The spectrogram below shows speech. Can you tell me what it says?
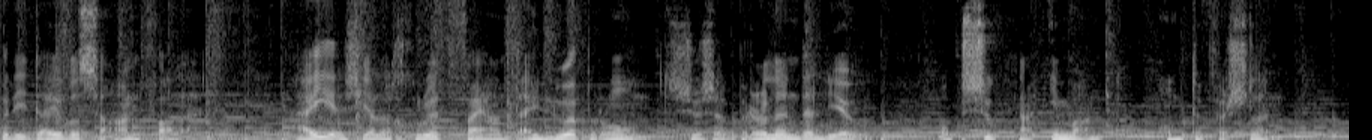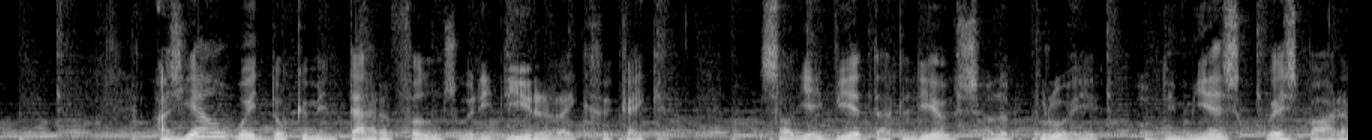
vir die duiwel se aanvalle. Hy is julle groot vyand. Hy loop rond soos 'n brullende leeu op soek na iemand om te verslind. As jy al ooit dokumentêre films oor die diereryk gekyk het, sal jy weet dat leeu's hulle prooi op die mees kwesbare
